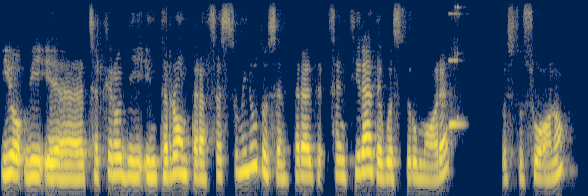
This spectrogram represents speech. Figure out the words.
io vi eh, cercherò di interrompere al sesto minuto, sentirete, sentirete questo rumore, questo suono,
